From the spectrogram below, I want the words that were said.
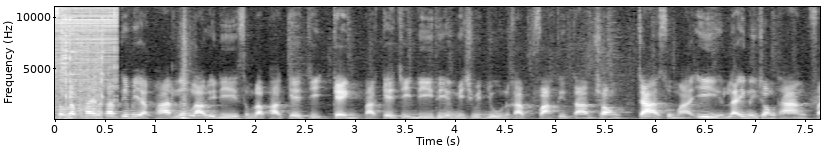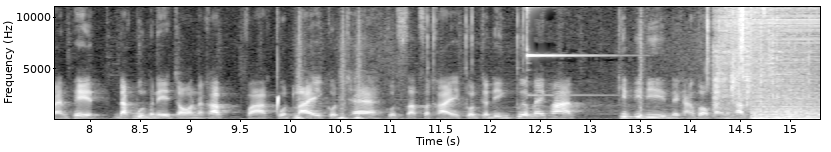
สำหรับใครนะครับที่ไม่อยากพลาดเรื่องราวดีๆสำหรับพระเกจิเก่งพระเกจิดีที่ยังมีชีวิตอยู่นะครับฝากติดตามช่องจ้าสุมาอี้และอีกหนึ่งช่องทางแฟนเพจดักบุญพเนจรนะครับ ฝากกดไลค์กดแชร์ กด Subscribe กดกระดิ่งเพื่อไม่พลาด คลิปดีๆในครั้งต่อไปนะครับ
